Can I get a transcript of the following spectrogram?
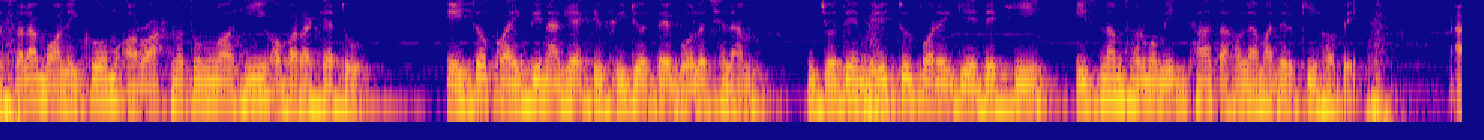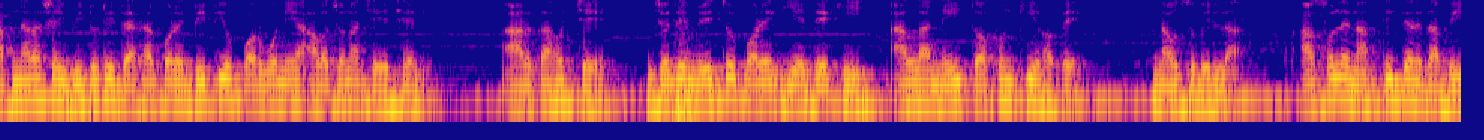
আসসালামু আলাইকুম রহমতুল্লাহি ওবরাকাত এই তো কয়েকদিন আগে একটি ভিডিওতে বলেছিলাম, যদি মৃত্যুর পরে গিয়ে দেখি ইসলাম ধর্ম মিথ্যা, তাহলে আমাদের কি হবে? আপনারা সেই ভিডিওটি দেখার পরে দ্বিতীয় পর্ব নিয়ে আলোচনা চেয়েছেন। আর তা হচ্ছে, যদি মৃত্যুর পরে গিয়ে দেখি আল্লাহ নেই, তখন কি হবে? নাউজুবিল্লাহ। আসলে নাস্তিকদের দাবি,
